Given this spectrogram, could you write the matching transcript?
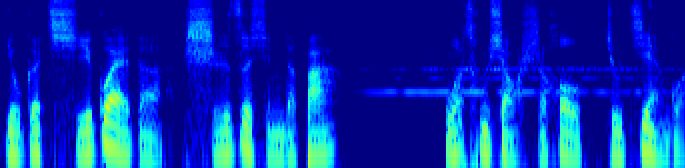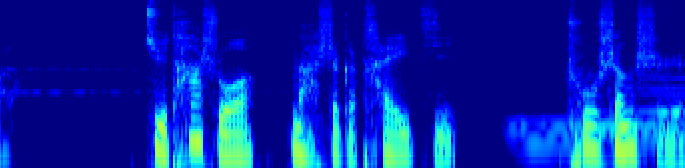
有个奇怪的十字形的疤，我从小时候就见过了。据他说，那是个胎记，出生时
